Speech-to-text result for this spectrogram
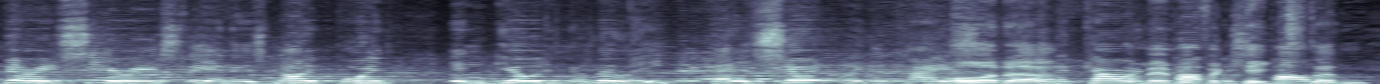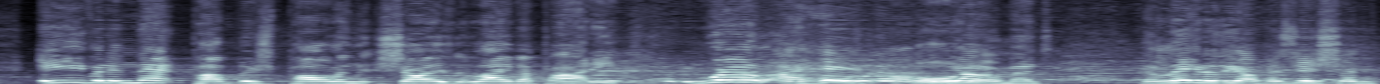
very seriously, and there's no point in gilding the lily, that is certainly the case Order. in the current The member for published Kingston. polling. Even in that published polling that shows the Labor Party well ahead of the government, the leader of the opposition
